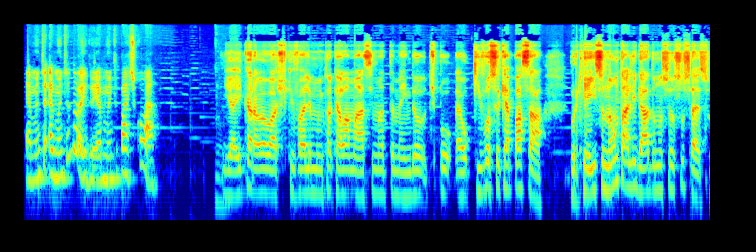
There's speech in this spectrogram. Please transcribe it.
É muito, é muito doido e é muito particular. E aí, Carol, eu acho que vale muito aquela máxima também do, tipo, é o que você quer passar, porque isso não tá ligado no seu sucesso.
